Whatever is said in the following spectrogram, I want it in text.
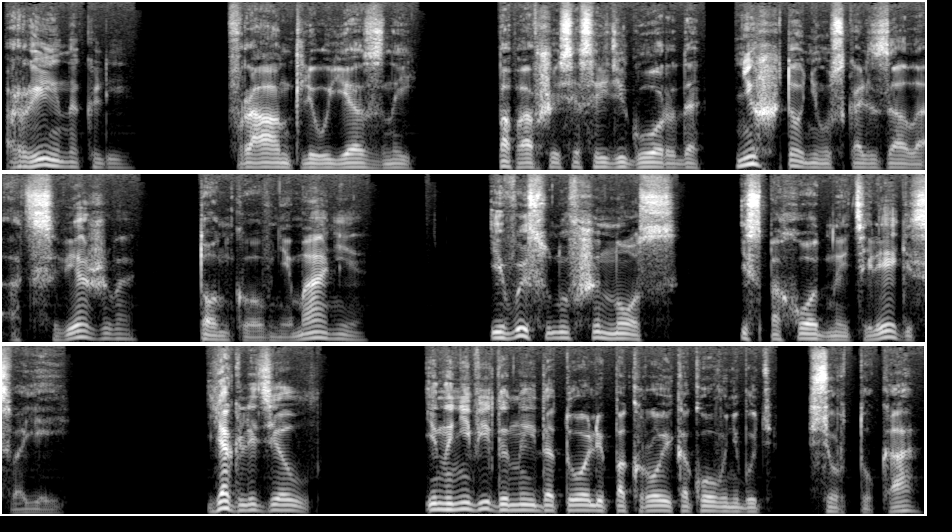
рынок ли, франт ли уездный, попавшийся среди города, ничто не ускользало от свежего, тонкого внимания, и, высунувши нос из походной телеги своей, я глядел и на невиданный дотоле покрой какого-нибудь сюртука,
